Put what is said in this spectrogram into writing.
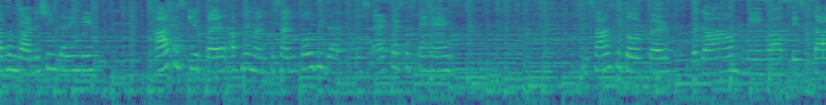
अब हम गार्निशिंग करेंगे। आप इसके ऊपर अपने मनपसंद कोई भी ड्राई फ्रूट्स ऐड कर सकते हैं। मिसाल के तौर पर बादाम, मेवा, पिस्ता,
